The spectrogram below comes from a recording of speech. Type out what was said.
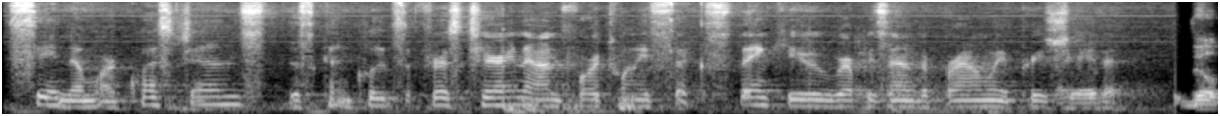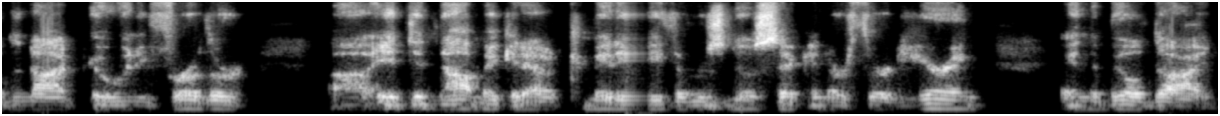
Seeing no more questions, this concludes the first hearing on 426. Thank you, Representative Brown. We appreciate it. The bill did not go any further. Uh, it did not make it out of committee. There was no second or third hearing, and the bill died.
